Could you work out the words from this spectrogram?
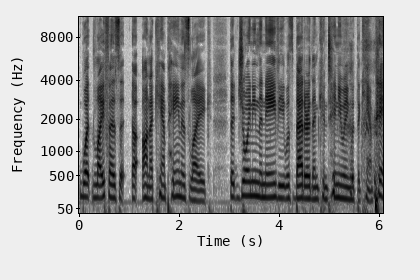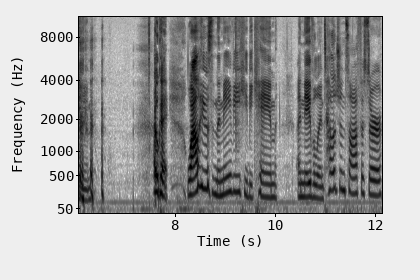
what life as a, uh, on a campaign is like. That joining the Navy was better than continuing with the campaign. okay, while he was in the Navy, he became a naval intelligence officer,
